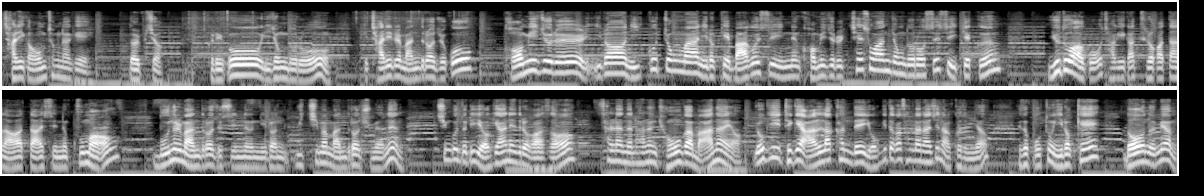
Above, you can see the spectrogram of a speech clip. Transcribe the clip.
자리가 엄청나게 넓죠. 그리고 이 정도로 자리를 만들어주고 거미줄을 이런 입구 쪽만 이렇게 막을 수 있는 거미줄을 최소한 정도로 쓸 수 있게끔 유도하고 자기가 들어갔다 나왔다 할 수 있는 구멍 문을 만들어 줄 수 있는 이런 위치만 만들어 주면은 친구들이 여기 안에 들어가서 산란을 하는 경우가 많아요. 여기 되게 안락한데 여기다가 산란하진 않거든요. 그래서 보통 이렇게 넣어 놓으면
